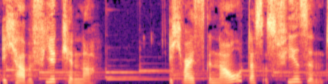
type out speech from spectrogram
Ich habe vier Kinder. Ich weiß genau, dass es vier sind.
